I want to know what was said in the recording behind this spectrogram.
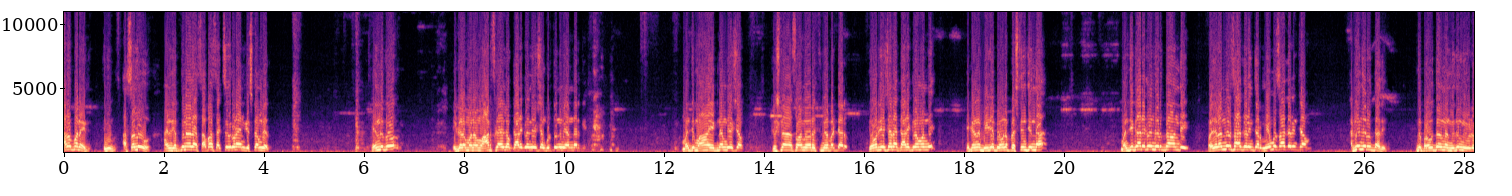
ఆరోపణ ఇది. ఇది అసలు ఆయన చెప్తున్నారు కదా సభ సక్సెస్ కూడా ఆయనకి ఇష్టం లేదు. ఎందుకు? ఇక్కడ మనం ఆర్ట్స్ కాలేజీలో కార్యక్రమం చేసాం గుర్తుంది మీ అందరికి? మంచి మహాయజ్ఞం చేశాం. కృష్ణ స్వామి వారు నిలబడ్డారు. ఎవరు చేశారా కార్యక్రమం ఉంది ఎక్కడైనా బీజేపీ ఏమైనా ప్రశ్నించిందా? మంచి కార్యక్రమం జరుగుతూ ఉంది. ప్రజలందరూ సహకరించారు. మేము సహకరించాం. అట్లే జరుగుతుంది? ఇది ప్రభుత్వం నిధులను నిధులు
